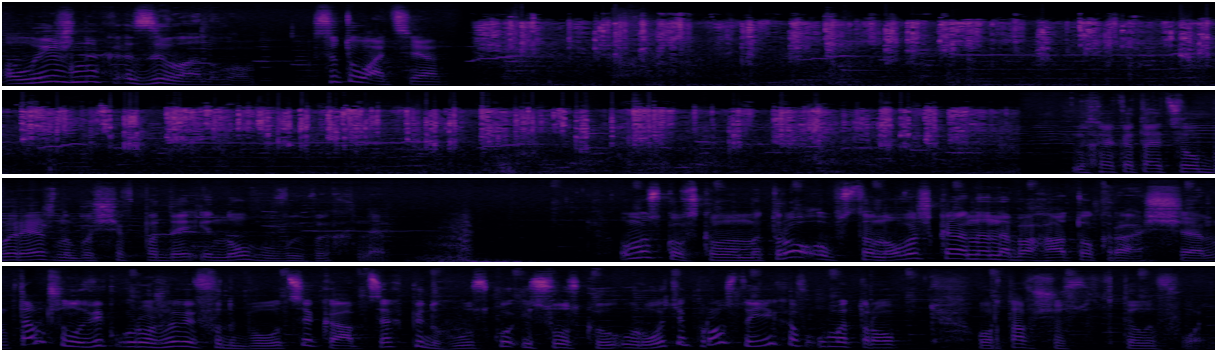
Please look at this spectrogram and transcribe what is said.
Лижник з Іваново. Ситуація. Нехай катається обережно, бо ще впаде і ногу вивихне. У московському метро обстановочка не набагато краще. Там чоловік у рожевій футболці, капцях, підгузку і соскою у роті просто їхав у метро, гортав щось в телефоні.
